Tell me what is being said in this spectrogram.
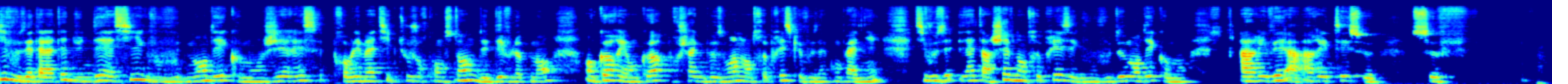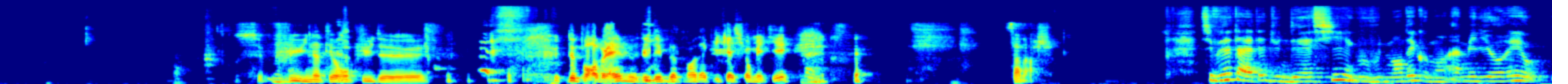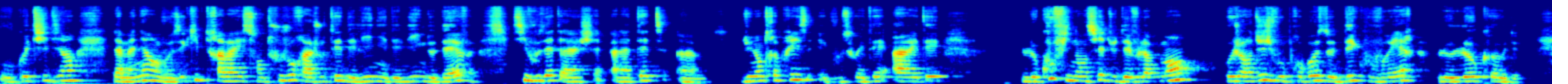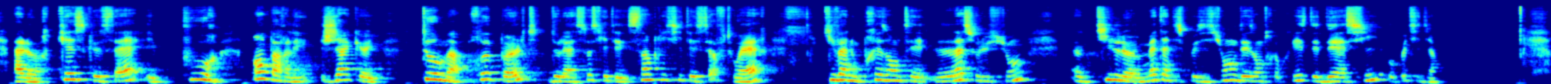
Si vous êtes à la tête d'une DSI et que vous vous demandez comment gérer cette problématique toujours constante des développements encore et encore pour chaque besoin de l'entreprise que vous accompagnez, si vous êtes un chef d'entreprise et que vous vous demandez comment arriver à arrêter ce, ce ce flux ininterrompu de, de problèmes, de développement d'applications métiers. Ça marche. Si vous êtes à la tête d'une DSI et que vous vous demandez comment améliorer au, quotidien la manière dont vos équipes travaillent sans toujours rajouter des lignes et des lignes de dev, si vous êtes à la, tête euh, d'une entreprise et que vous souhaitez arrêter le coût financier du développement, Aujourd'hui, je vous propose de découvrir le low code. Alors, qu'est-ce que c'est? Et pour en parler, j'accueille Thomas Repolt de la société Simplicité Software qui va nous présenter la solution euh, qu'il met à disposition des entreprises, des DSI au quotidien.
